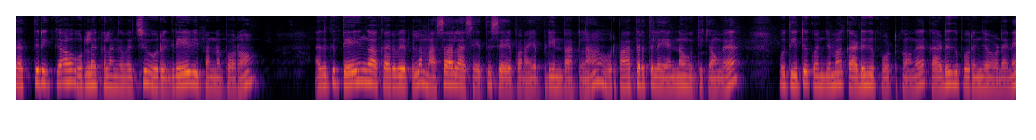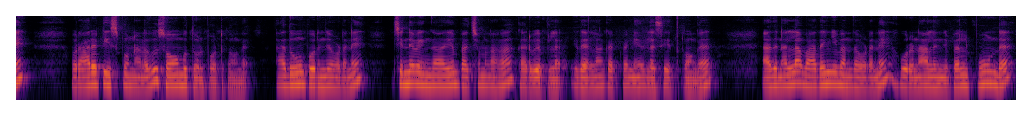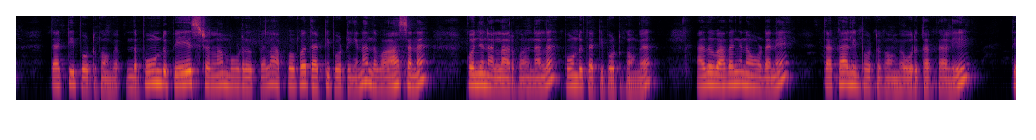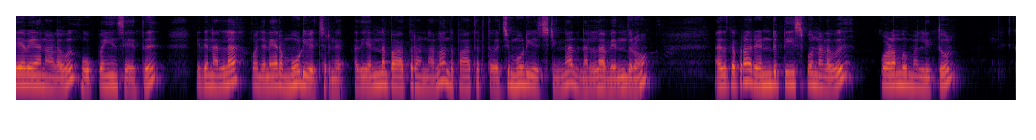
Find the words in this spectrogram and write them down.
கத்திரிக்காய் உருளைக்கிழங்கு வச்சு ஒரு கிரேவி பண்ண போகிறோம் அதுக்கு தேங்காய் கருவேப்பிலை மசாலா சேர்த்து செய்ய போகிறோம் எப்படின்னு பார்க்கலாம். ஒரு பாத்திரத்தில் எண்ணெய் ஊற்றிக்கோங்க ஊற்றிட்டு கொஞ்சமாக கடுகு போட்டுக்கோங்க. கடுகு பொரிஞ்ச உடனே ஒரு அரை டீஸ்பூன் அளவு சோம்புத்தூள் போட்டுக்கோங்க. அதுவும் பொரிஞ்ச உடனே சின்ன வெங்காயம் பச்சை மிளகாய் கருவேப்பிலை இதெல்லாம் கட் பண்ணி அதில் சேர்த்துக்கோங்க. அது நல்லா வதங்கி வந்த உடனே ஒரு நாலஞ்சு பல் பூண்டை தட்டி போட்டுக்கோங்க. இந்த பூண்டு பேஸ்டெல்லாம் போடுறதுக்கு பதிலாக அப்பப்போ தட்டி போட்டிங்கன்னா அந்த வாசனை கொஞ்சம் நல்லாயிருக்கும் அதனால் பூண்டு தட்டி போட்டுக்கோங்க. அது வதங்கின உடனே தக்காளி போட்டுக்கோங்க. ஒரு தக்காளி தேவையான அளவு உப்பையும் சேர்த்து இதை நல்லா கொஞ்சம் நேரம் மூடி வச்சுருங்க. அது என்ன பாத்திரம்னாலும் அந்த பாத்திரத்தை வச்சு மூடி வச்சிட்டிங்கன்னா அது நல்லா வெந்துடும் அதுக்கப்புறம் ரெண்டு டீஸ்பூன் அளவு குழம்பு மல்லித்தூள்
